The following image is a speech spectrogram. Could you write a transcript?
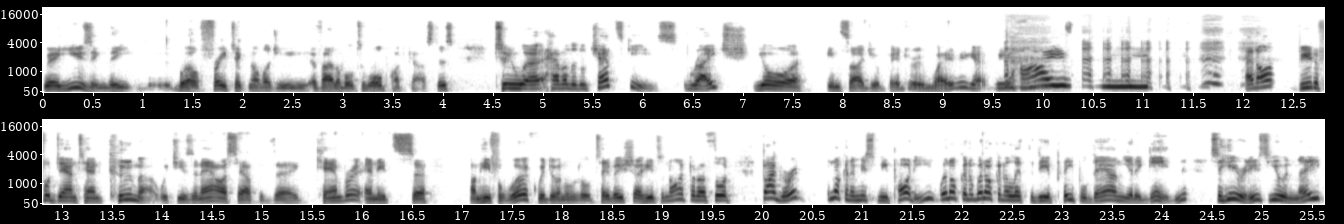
We're using the, well, free technology available to all podcasters to uh, have a little chat skis. Rach, you're inside your bedroom waving at me. Hi. And I'm beautiful downtown Cooma, which is an hour south of uh, Canberra, and it's. Uh, I'm here for work. We're doing a little TV show here tonight, but I thought, bugger it, I'm not going to miss me potty. We're not going to. We're not going to let the dear people down yet again. So here it is, you and me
